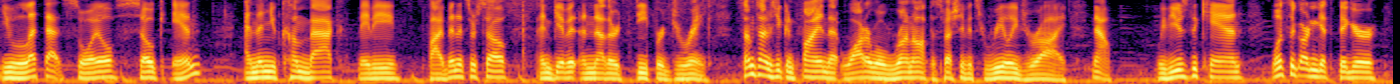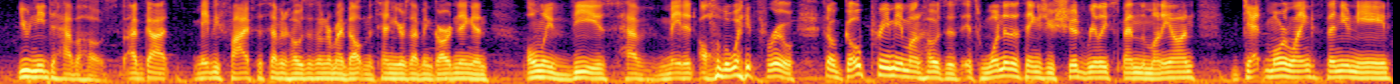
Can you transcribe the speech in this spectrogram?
you let that soil soak in, and then you come back maybe five minutes or so and give it another deeper drink. Sometimes you can find that water will run off, especially if it's really dry. Now, we've used the can. Once the garden gets bigger, you need to have a hose. I've got maybe five to seven hoses under my belt in the 10 years I've been gardening, and only these have made it all the way through. So go premium on hoses. It's one of the things you should really spend the money on. Get more length than you need.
